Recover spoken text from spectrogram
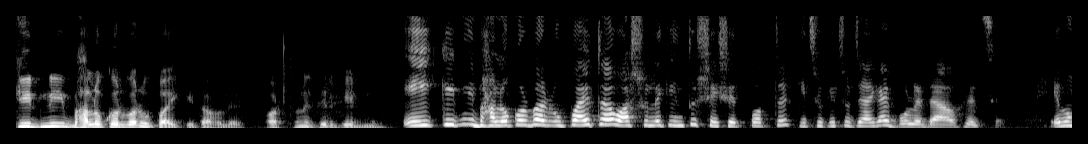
কিডনি ভালো করবার উপায় কি তাহলে? অর্থনীতির কিডনি? এই কিডনি ভালো করবার উপায়টাও আসলে কিন্তু সেই শ্বেতপত্রের কিছু কিছু জায়গায় বলে দেওয়া হয়েছে। এবং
